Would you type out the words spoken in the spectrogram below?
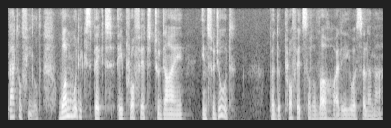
battlefield. One would expect a prophet to die in sujood. but the Prophet ﷺ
